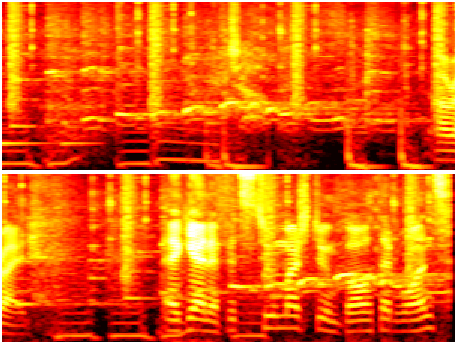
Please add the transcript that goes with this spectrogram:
Good job. All right. Again, if it's too much doing both at once,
